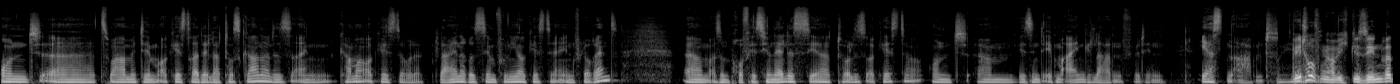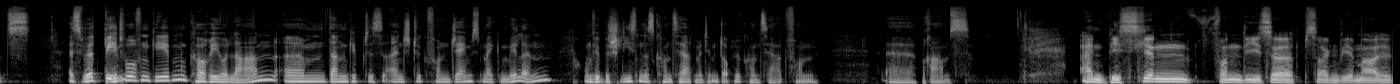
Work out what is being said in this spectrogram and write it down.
Und äh, zwar mit dem Orchestra della Toscana, das ist ein Kammerorchester oder kleineres Symphonieorchester in Florenz. Ähm, also ein professionelles, sehr tolles Orchester. Und ähm, wir sind eben eingeladen für den ersten Abend. Beethoven habe ich gesehen, wird's es wird Beethoven geben, Coriolan, ähm, dann gibt es ein Stück von James Macmillan und wir beschließen das Konzert mit dem Doppelkonzert von äh, Brahms. Ein bisschen von dieser, sagen wir mal,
